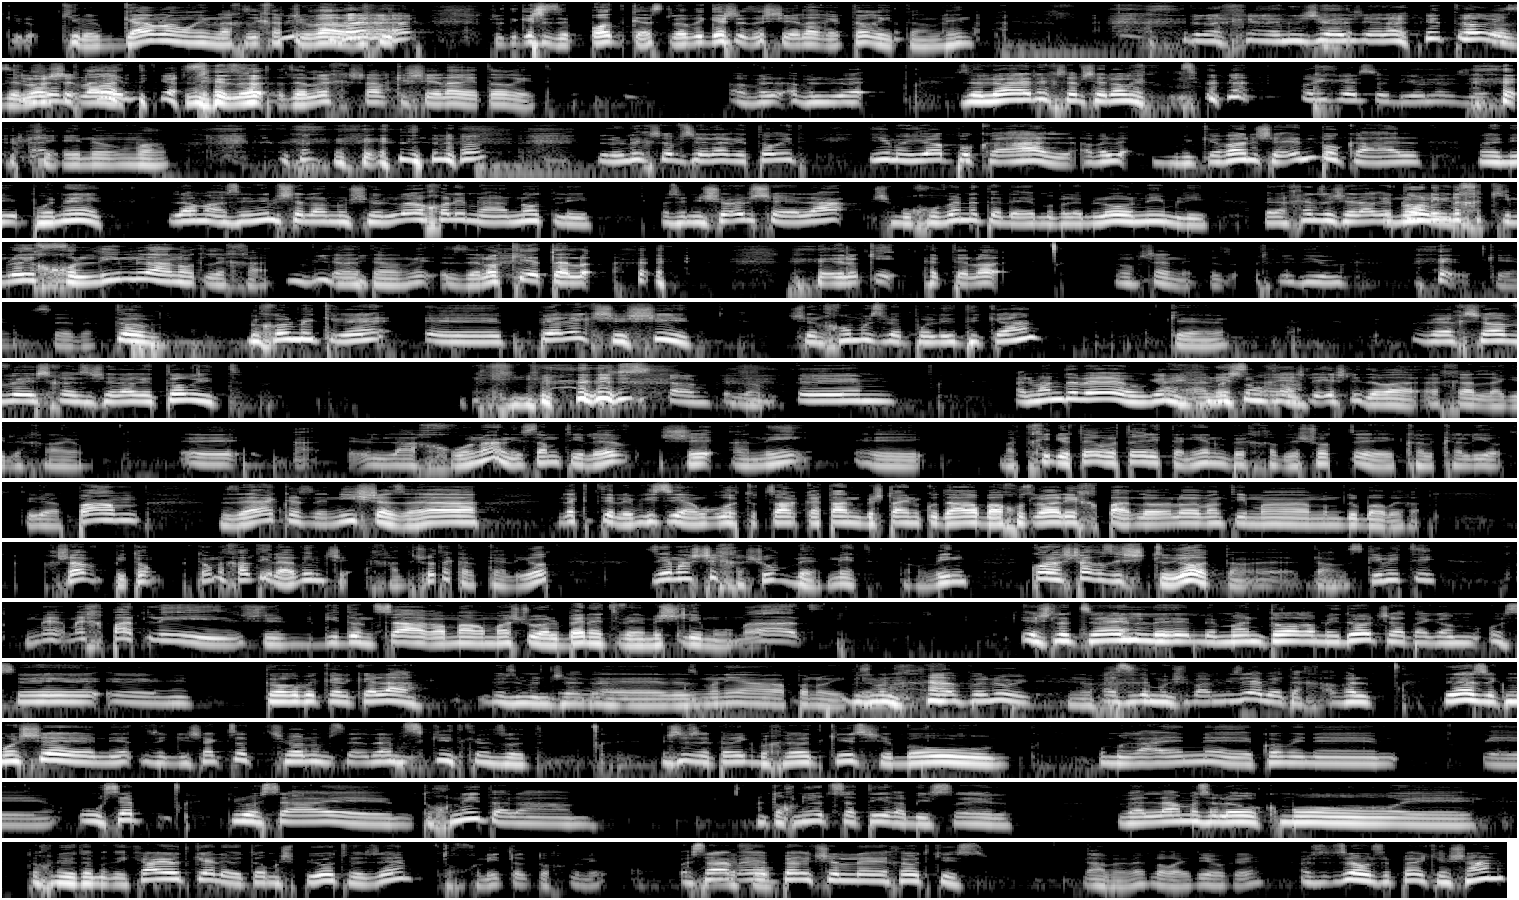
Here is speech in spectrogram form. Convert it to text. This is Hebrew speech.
כאילו, כאילו, הם גם לא אמורים להחזיר לך תשובה, אבל פשוט בגלל שזה פודקאסט, לא בגלל שזה שאלה רטורית, אתה מבין? ולכן אני שואל שאלה רטורית. זה כי לא שאלה פודקאסט. זה לא- זה לא נחשב כשאלה רטורית. אבל אבל זה לא היה נחשב שאלה רטורית. בוא ניכנס לדיון על זה. אוקיי, נו, מה? זה לא- זה לא נחשב שאלה רטורית אם היה פה קהל, אבל מכיוון שאין פה קהל, ואני פונה למאזינים שלנו שלא יכולים לענות לי, אז אני שואל שאלה שמכוונת אליהם, אבל הם לא עונים לי, ולכן זו שאלה הם רטורית. לא עונים לך כי הם לא יכולים לענות לך. אתה מבין? זה לא כי אתה לא... זה לא כי אתה לא... לא משנה. בדיוק. כן, בסדר. טוב, בכל מקרה, אה, פרק שישי של חומוס ופוליטיקה, כן. ועכשיו יש לך איזו שאלה רטורית. סתם. לא. אמ, על מה נדבר היום, גיא? מה שלומך? יש לי דבר אחד להגיד לך היום. אה, לאחרונה אני שמתי לב שאני אה, מתחיל יותר ויותר להתעניין בחדשות אה, כלכליות. אתה יודע, פעם זה היה כזה נישה, זה היה... הדלקתי טלוויזיה, אמרו תוצר קטן ב-2.4%, לא היה לי אכפת, לא לא הבנתי מה מה מדובר בכלל. עכשיו, פתאום פתאום התחלתי להבין שהחדשות הכלכליות זה מה שחשוב באמת, אתה מבין? כל השאר זה שטויות, אתה- אתה מסכים איתי? מה אכפת לי שגדעון סער אמר משהו על בנט והם השלימו? מה... יש לציין למען טוהר המידות שאתה גם עושה אה, תואר בכלכלה בזמן שאתה... אה, בזמני הפנוי. כן. בזמנך הפנוי. נו. אז זה מושפע מזה בטח. אבל אתה יודע, זה כמו ש... זה גישה קצת שואל אמסטרדמסקית כזאת. יש איזה פרק בחיות כיס שבו הוא, מראיין אה, כל מיני... הוא עושה, כאילו עשה תוכנית על ה- על תוכניות סאטירה בישראל. ועל למה זה לא כמו תוכניות אמריקאיות כאלה, יותר משפיעות וזה. תוכנית על תוכנית. עשה איפה? אה, פרק של אה, חיות כיס. אה, באמת? לא ראיתי, אוקיי. אז זהו, זה פרק ישן,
